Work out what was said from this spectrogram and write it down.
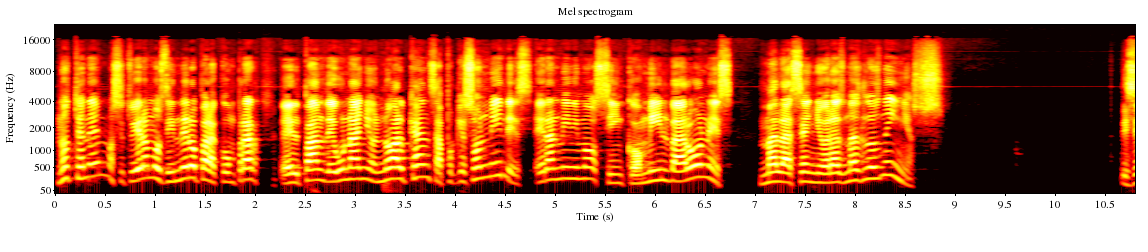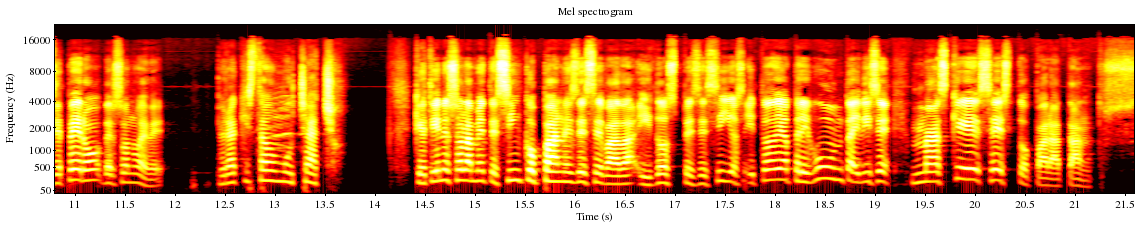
no tenemos. Si tuviéramos dinero para comprar el pan de un año, no alcanza, porque son miles. Eran mínimo cinco mil varones, más las señoras, más los niños. Dice, pero, verso 9, pero aquí está un muchacho que tiene solamente cinco panes de cebada y dos pececillos. Y todavía pregunta y dice, ¿más qué es esto para tantos?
